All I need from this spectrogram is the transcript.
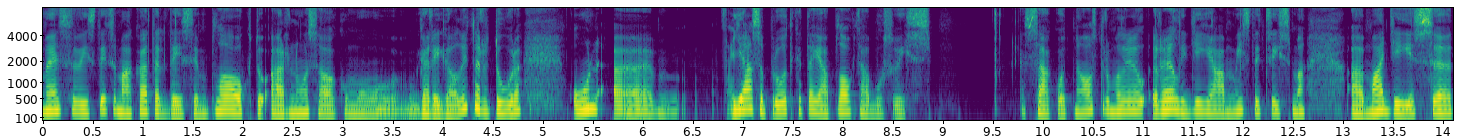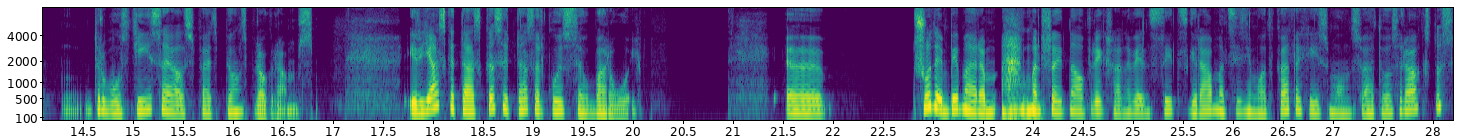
mēs visticamāk atradīsim plauktu ar nosaukumu garīgā literatūra, un um, jāsaprot, ka tajā plauktā būs viss sākot no austrumu reliģijām, misticisma, maģijas, tur būs ķīsēlis pēc pilnas programmas. Ir jāskatās, kas ir tas, ar ko es sev baroju. Šodien, piemēram, man šeit nav priekšā nevienas citas grāmatas, izņemot katehismu un svētos rakstus.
